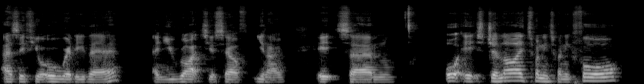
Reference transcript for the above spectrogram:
as if you're already there, and you write to yourself. You know, it's um, or it's July 2024.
